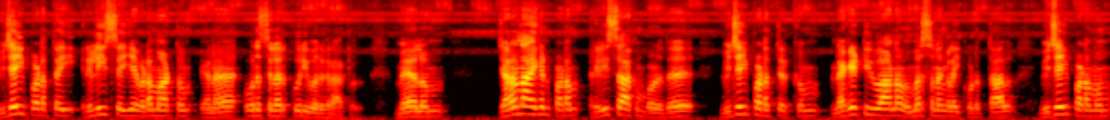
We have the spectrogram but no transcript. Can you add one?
விஜய் படத்தை ரிலீஸ் செய்ய விடமாட்டோம் என ஒரு சிலர் கூறி வருகிறார்கள். மேலும் ஜனநாயகன் படம் ரிலீஸ் ஆகும் பொழுது விஜய் படத்திற்கும் நெகட்டிவான விமர்சனங்களை கொடுத்தால் விஜய் படமும்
